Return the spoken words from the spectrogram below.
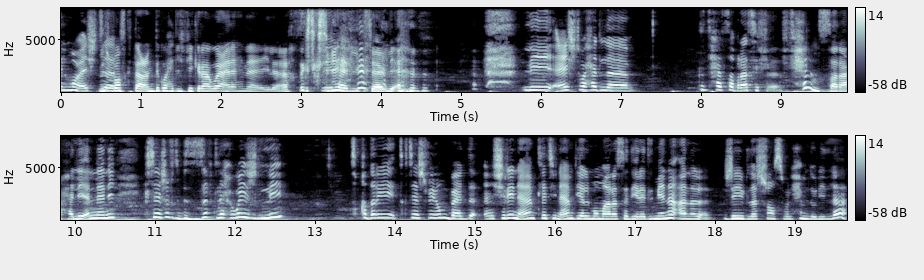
tellement عشت je pense كثر عندك واحد الفكرة واعره هنا الا خصك تكتبي هذا الكتاب اللي عشت واحد ل... كنت حاسه براسي في حلم الصراحة لأنني اكتشفت بزاف الحوايج اللي تقدري تكتشفيهم بعد 20 عام 30 عام ديال الممارسة ديال هذه المهنه أنا j'ai eu la chance والحمد لله.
